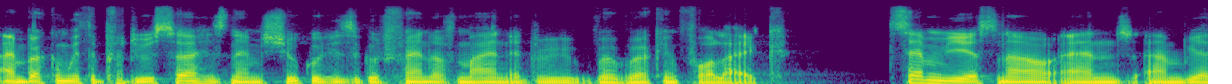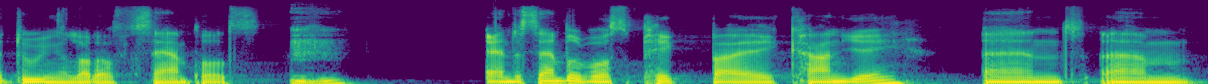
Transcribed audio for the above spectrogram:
I'm working with a producer. His name is Shuko. He's a good friend of mine, and we were working for like seven years now, and um, we are doing a lot of samples. And the sample was picked by Kanye, and um,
